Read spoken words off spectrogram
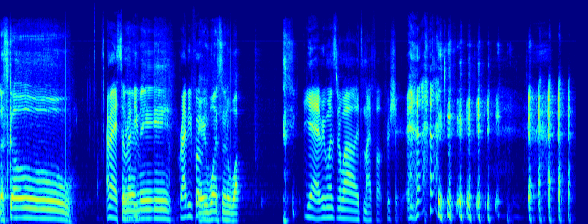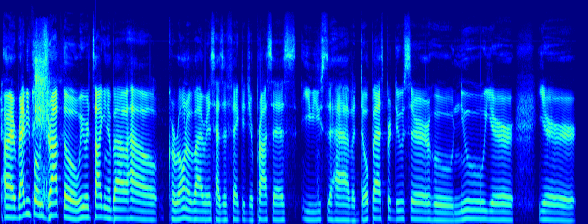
Let's go. All right, so right, be- right before Every we once in a while. Yeah, every once in a while, it's my fault for sure. All right, right before we drop, though, we were talking about how coronavirus has affected your process. You used to have a dope ass producer who knew your your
